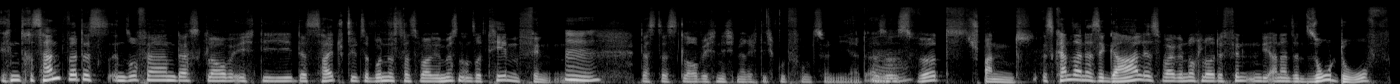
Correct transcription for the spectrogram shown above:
äh, interessant wird es insofern, dass, glaube ich, die, das Zeitspiel zur Bundestagswahl, wir müssen unsere Themen finden, dass das, glaube ich, nicht mehr richtig gut funktioniert. Also Ja. es wird spannend. Es kann sein, dass es egal ist, weil genug Leute finden, die anderen sind so doof,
